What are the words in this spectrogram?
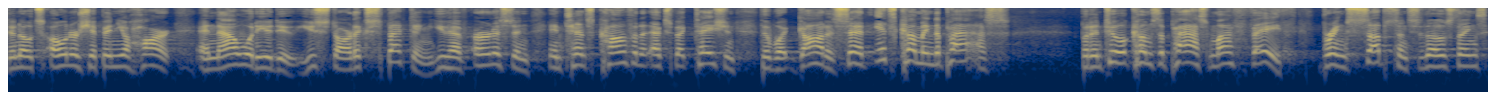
denotes ownership in your heart. And now what do you do? You start expecting. You have earnest and intense, confident expectation that what God has said, it's coming to pass. But until it comes to pass, my faith brings substance to those things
